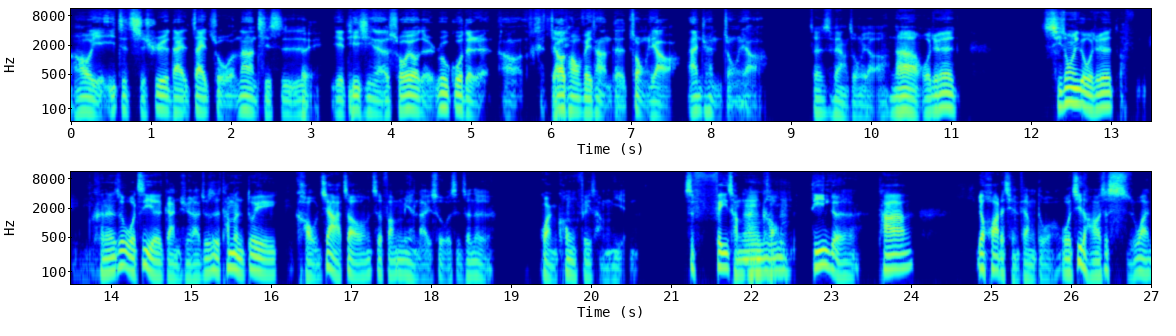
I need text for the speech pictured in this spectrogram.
然后也一直持续的在在做。那其实对，也提醒了所有的路过的人啊，交通非常的重要，安全很重要，真的是非常重要啊。那我觉得其中一个，我觉得。可能是我自己的感觉啦，就是他们对考驾照这方面来说是真的管控非常严，是非常难考。嗯、第一个，他要花的钱非常多，我记得好像是十万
